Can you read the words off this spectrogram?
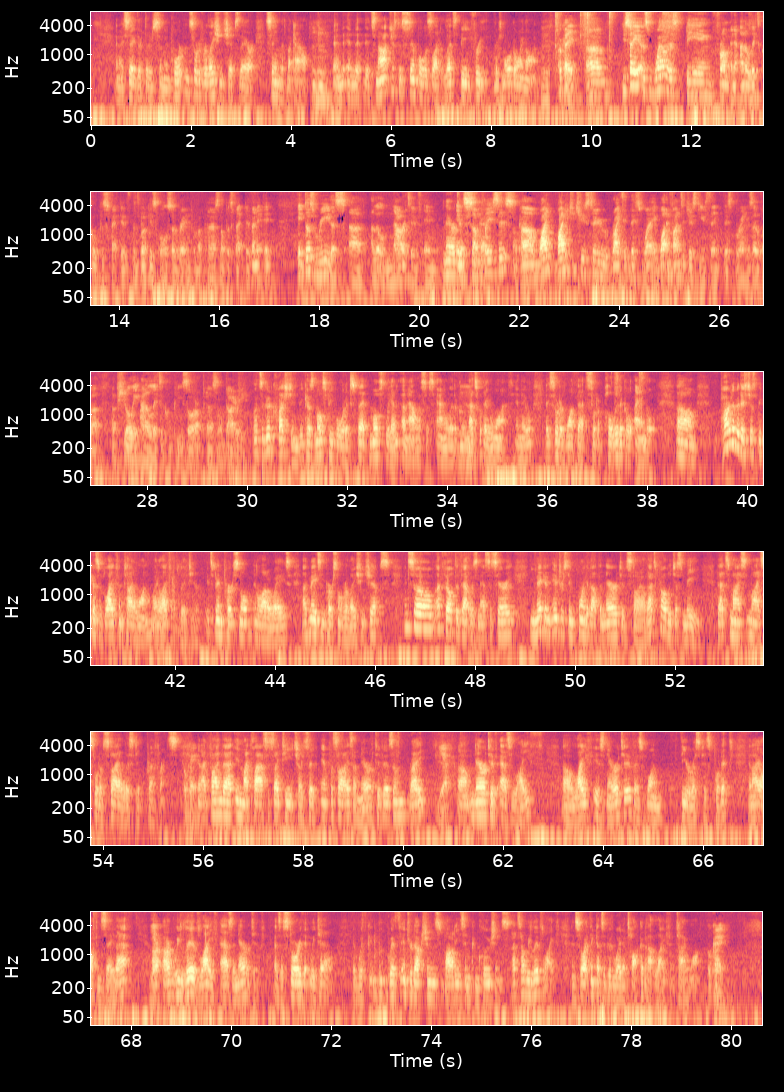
and I say that there's some important sort of relationships there. Same with Macau, Mhm. and and it's not just as simple as like let's be free. There's more going on. Okay. Um, you say as well as being from an analytical perspective, the book is also written from a personal perspective, and it it, it does read as uh, a little narrative in Narrative, in some okay. places. Okay. Um, why why did you choose to write it this way? What advantages do you think this brings over a purely analytical piece or a personal diary? Well, it's a good question because most people would expect mostly an analysis, analytical. Mm. That's what they want, and they they sort of want that sort of political angle. Um, part of it is just because of life in Taiwan, my life I've lived here. It's been personal in a lot of ways. I've made some personal relationships, and so I felt that that was necessary. You make an interesting point about the narrative style. That's probably just me. That's my my sort of stylistic preference. Okay. And I find that in my classes I teach, I said emphasize a narrativism, right? Yeah. Um, narrative as life. Uh, life is narrative, as one theorist has put it, and I often say that. Yeah. Our, our, we live life as a narrative, as a story that we tell, with, with introductions, bodies, and conclusions. That's how we live life. And so I think that's a good way to talk about life in Taiwan. Okay.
